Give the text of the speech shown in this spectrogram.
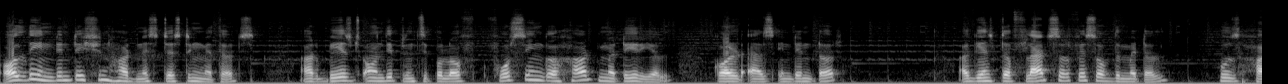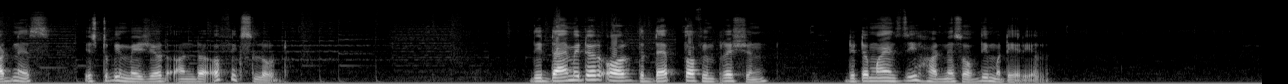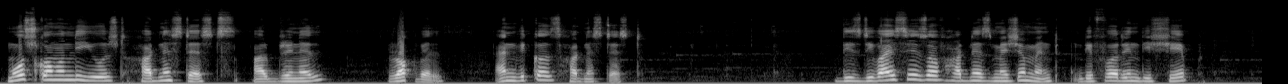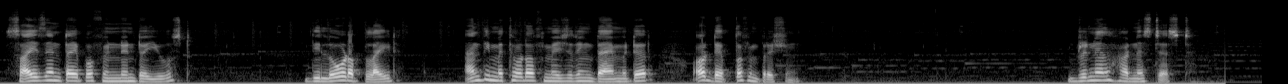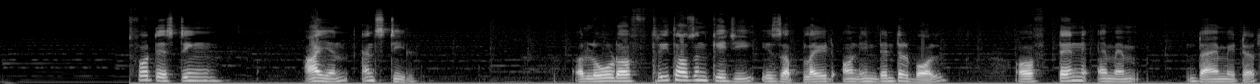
All the indentation hardness testing methods are based on the principle of forcing a hard material called as indenter against the flat surface of the metal whose hardness is to be measured under a fixed load. The diameter or the depth of impression determines the hardness of the material. Most commonly used hardness tests are Brinell, Rockwell and Vickers hardness test. These devices of hardness measurement differ in the shape, size and type of indenter used, the load applied and the method of measuring diameter or depth of impression. Brinell hardness test for testing iron and steel. A load of 3000 kg is applied on indenter ball of 10 mm diameter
